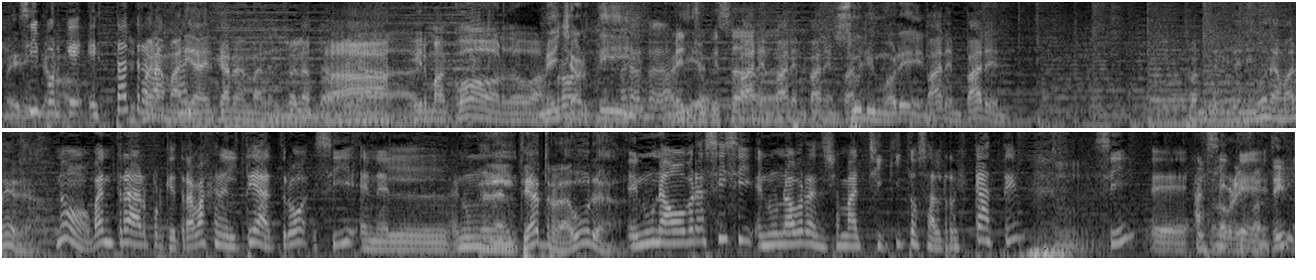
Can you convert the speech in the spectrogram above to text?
Mary, sí, no. porque está Si fuera trabajando. María del Carmen Valenzuela todavía. Ah, Irma Córdoba. Mecha Ortiz. María. Quesada. Paren, paren, paren. paren. Zuli Moreno. Paren, paren. Con- de, de ninguna manera. No, va a entrar porque trabaja en el teatro, sí, en el, en un, en el teatro labura. en una obra, sí, sí, en una obra que se llama Chiquitos al Rescate, sí. eh, ¿es así una obra que, infantil?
